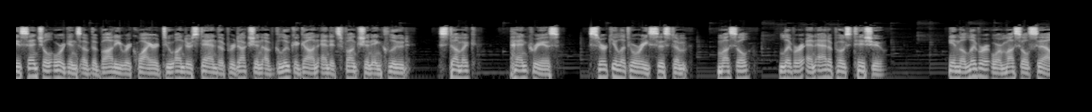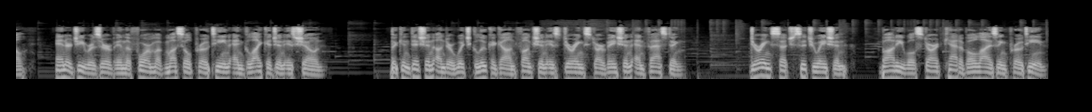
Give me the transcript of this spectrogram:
Essential organs of the body required to understand the production of glucagon and its function include, stomach, pancreas, circulatory system, muscle, liver and adipose tissue. In the liver or muscle cell, energy reserve in the form of muscle protein and glycogen is shown. The condition under which glucagon function is during starvation and fasting. During such situation, body will start catabolizing protein.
